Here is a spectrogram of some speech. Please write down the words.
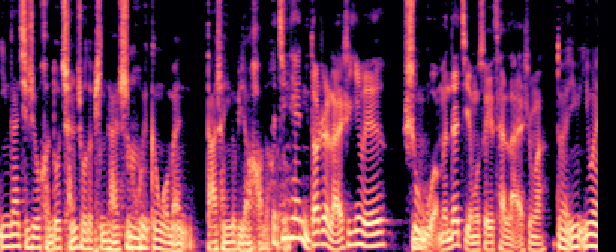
应该其实有很多成熟的平台是会跟我们达成一个比较好的合作。那今天你到这儿来是因为？是我们的节目，所以才来是吗？对，因因为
